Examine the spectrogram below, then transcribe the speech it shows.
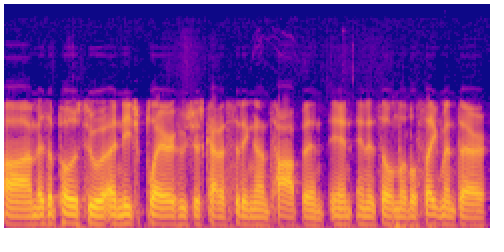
um, as opposed to a niche player who's just kind of sitting on top in, in, in its own little segment there.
